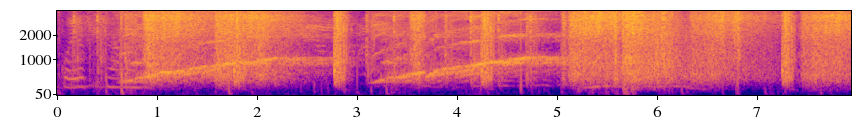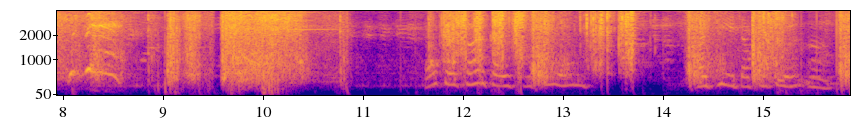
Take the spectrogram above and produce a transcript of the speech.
Agora eu fico na É o seu cara, cara, flutuando. Aqui, tá flutuando. Ah.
